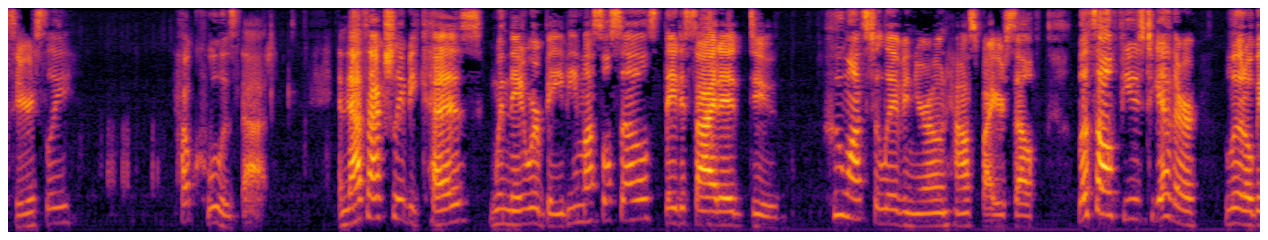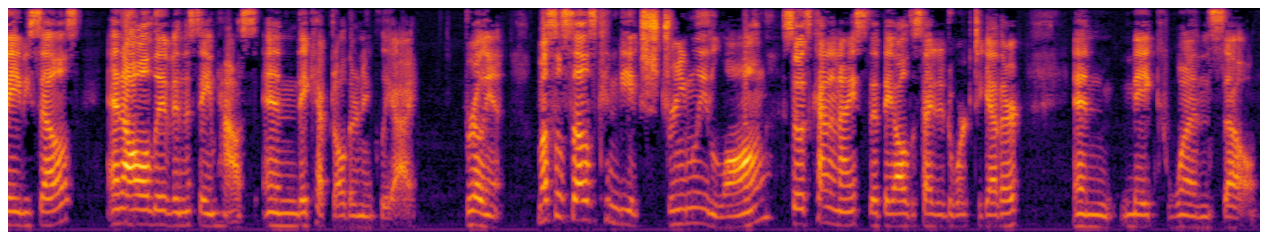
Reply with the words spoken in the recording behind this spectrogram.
Seriously? How cool is that? And that's actually because when they were baby muscle cells, they decided, dude, who wants to live in your own house by yourself? Let's all fuse together, little baby cells, and all live in the same house. And they kept all their nuclei. Brilliant. Muscle cells can be extremely long, so it's kind of nice that they all decided to work together and make one cell.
